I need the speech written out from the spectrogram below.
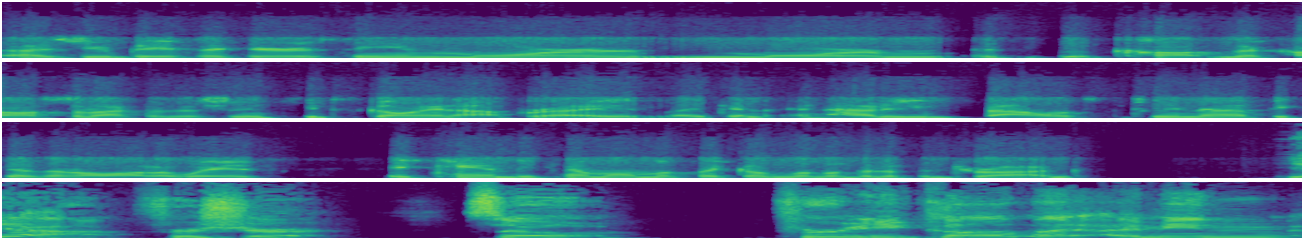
as you basically are seeing more more the cost of acquisition keeps going up, right? Like and, and how do you balance between that? Because in a lot of ways it can become almost like a little bit of a drug. Yeah, for sure. So for ecom, I, I mean,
